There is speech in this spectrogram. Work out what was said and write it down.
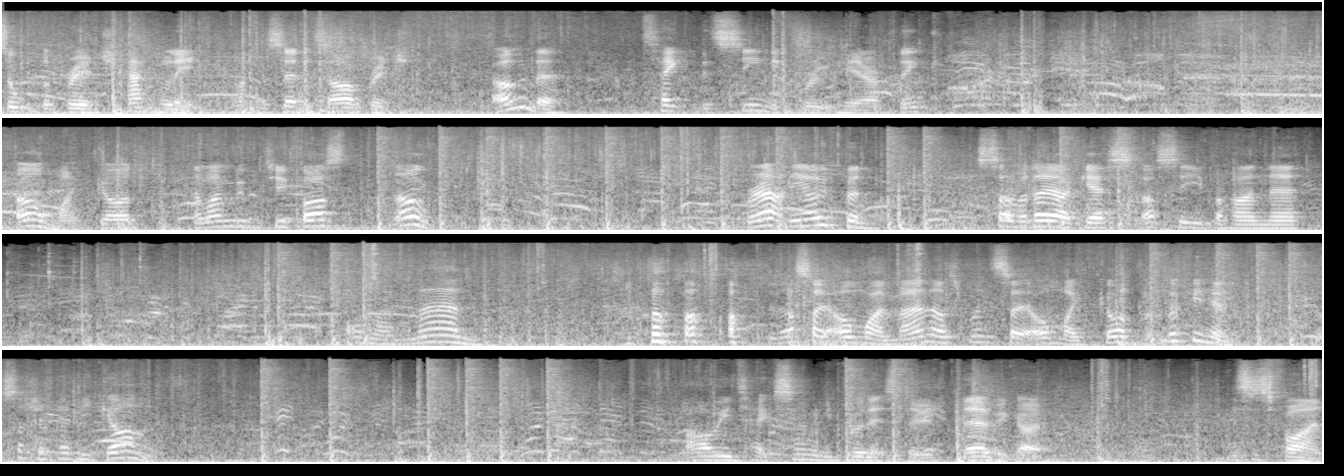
Assault the bridge, happily. Like I said, it's our bridge. I'm to take the scenic route here, I think. Oh my god. Am I moving too fast? No! We're out in the open. It's day, I guess. I'll see you behind there. Oh my man. Did I say oh my man? I was meant to say oh my god, but look at him. He's got such a heavy gun. Oh, he takes so many bullets, dude. There we go. This is fine.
